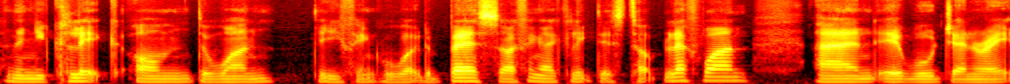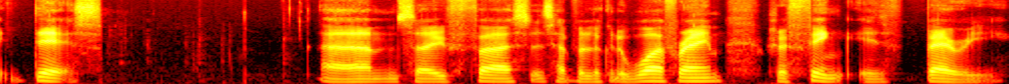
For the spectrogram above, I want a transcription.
and then you click on the one that you think will work the best. So I think I click this top left one and it will generate this. Um, so first let's have a look at the wireframe, which I think is very,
